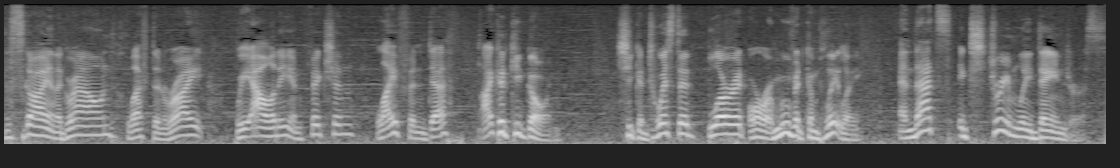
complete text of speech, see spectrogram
The sky and the ground, left and right, reality and fiction, life and death, I could keep going. She could twist it, blur it, or remove it completely. And that's extremely dangerous.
